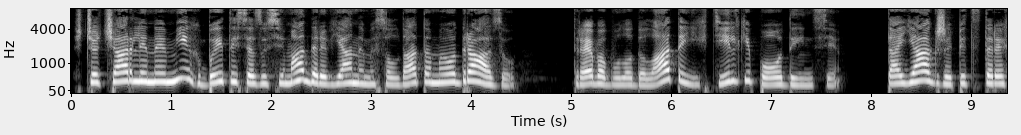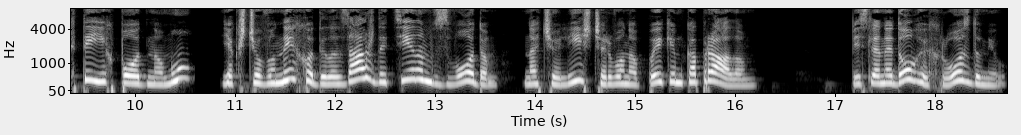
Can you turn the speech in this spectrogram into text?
що Чарлі не міг битися з усіма дерев'яними солдатами одразу. Треба було долати їх тільки поодинці. Та як же підстерегти їх по одному, якщо вони ходили завжди цілим взводом на чолі з червонопиким капралом. Після недовгих роздумів,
